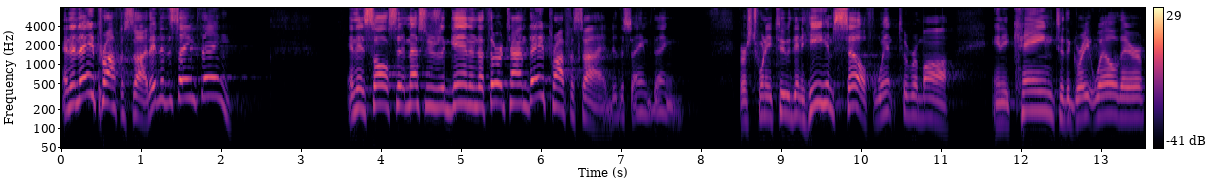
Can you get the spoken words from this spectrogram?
and then they prophesied. They did the same thing. And then Saul sent messengers again, and the third time they prophesied, did the same thing. Verse 22 Then he himself went to Ramah, and he came to the great well there,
